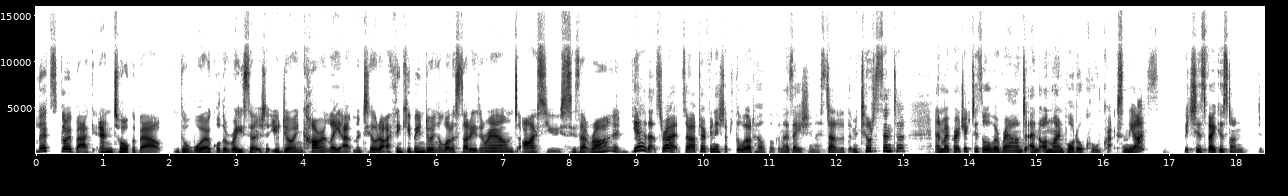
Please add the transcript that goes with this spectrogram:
let's go back and talk about the work or the research that you're doing currently at Matilda. I think you've been doing a lot of studies around ice use. Is that right? Yeah, that's right. So after I finished up to the World Health Organization, I started at the Matilda Centre, and my project is all around an online portal called Cracks in the Ice, which is focused on d-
